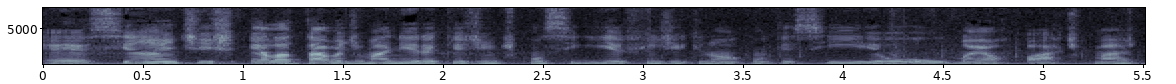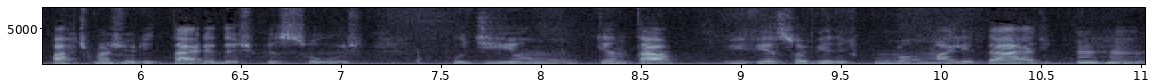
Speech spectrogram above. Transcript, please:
É, se antes ela estava de maneira que a gente conseguia fingir que não acontecia, ou, ou maior parte, mais parte majoritária das pessoas podiam tentar viver a sua vida com normalidade, Uhum.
